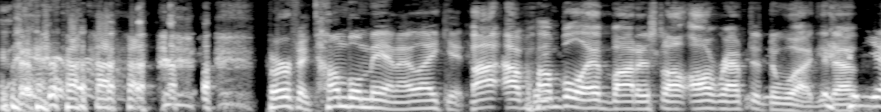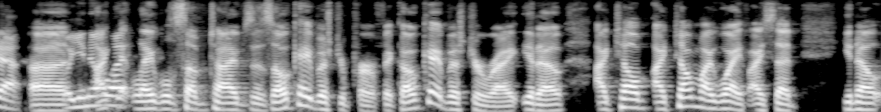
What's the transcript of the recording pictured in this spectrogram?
Perfect. Humble man. I like it. I, am humble and modest, all, all, wrapped into one, you know? yeah. Uh, well, you know I what? get labeled sometimes as, okay, Mr. Perfect. Okay, Mr. Right. You know, I tell, I tell my wife, I said, you know,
